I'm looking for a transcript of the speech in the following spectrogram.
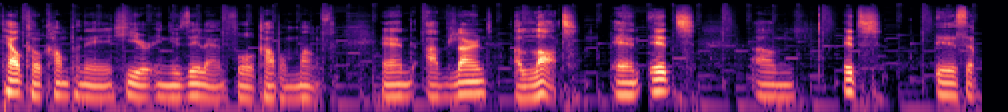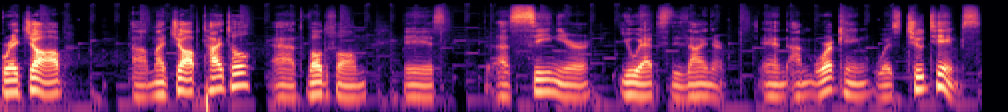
telco company here in New Zealand for a couple months, and I've learned a lot. And it um, it is a great job. Uh, my job title at Vodafone is a senior UX designer, and I'm working with two teams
